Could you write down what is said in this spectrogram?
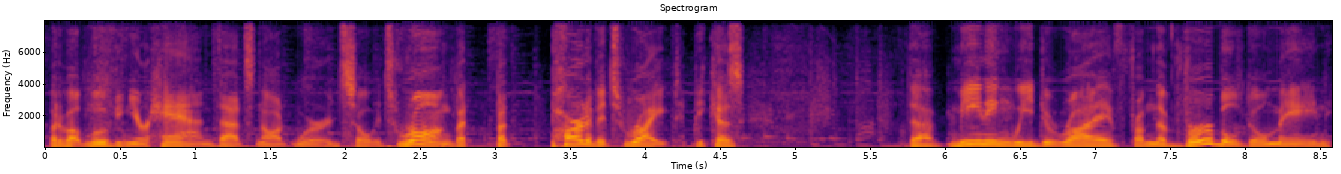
what about moving your hand? That's not words. So it's wrong, but, but part of it's right because the meaning we derive from the verbal domain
